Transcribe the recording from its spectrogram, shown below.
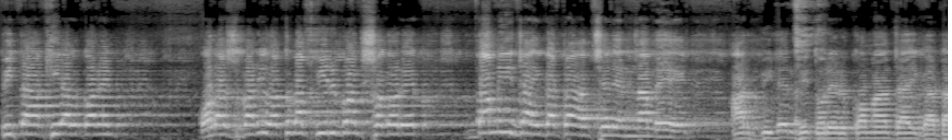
পিতা খেয়াল করেন, পলাশবাড়ি অথবা পীরগঞ্জ সদরের দামি জায়গাটা ছেলের নামে, আর বিলের ভিতরের কমা জায়গাটা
